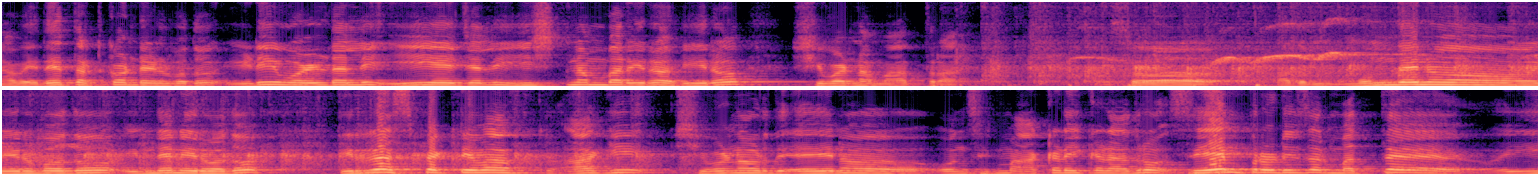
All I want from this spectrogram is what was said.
ನಾವು ಎದೆ ತಟ್ಕೊಂಡು ಹೇಳ್ಬೋದು, ಇಡೀ ವರ್ಲ್ಡಲ್ಲಿ ಈ ಏಜಲ್ಲಿ ಇಷ್ಟು ನಂಬರ್ ಇರೋ ಹೀರೋ ಶಿವಣ್ಣ ಮಾತ್ರ. ಸೊ ಅದು ಮುಂದೇನೂ ಇರ್ಬೋದು, ಹಿಂದೇನೂ ಇರ್ಬೋದು. ಇರ್ರೆಸ್ಪೆಕ್ಟಿವ್ ಆಫ್ ಆಗಿ ಶಿವಣ್ಣವ್ರದ್ದು ಏನೋ ಒಂದು ಸಿನಿಮಾ ಆ ಕಡೆ ಈ ಕಡೆ ಆದರೂ ಸೇಮ್ ಪ್ರೊಡ್ಯೂಸರ್ ಮತ್ತೆ ಈ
